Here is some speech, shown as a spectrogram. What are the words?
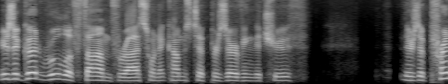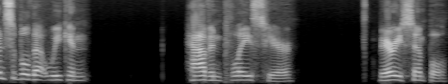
Here's a good rule of thumb for us when it comes to preserving the truth. There's a principle that we can have in place here, very simple,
